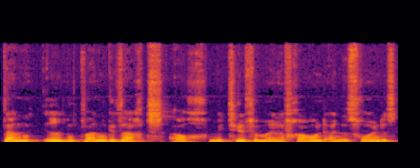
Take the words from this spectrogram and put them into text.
dann irgendwann gesagt, auch mit Hilfe meiner Frau und eines Freundes,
